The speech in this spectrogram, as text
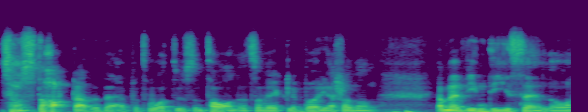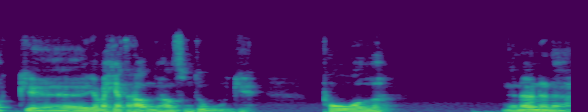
Som startade där på 2000-talet som verkligen börjar som någon ja, men Vin Diesel och eh, ja, vad heter han nu, han som dog? Paul... Nej, nej, nej, nej.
